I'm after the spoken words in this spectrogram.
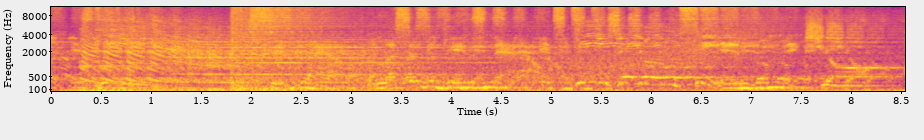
is The lesson begins now. It's DJ Little T in the mix show.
